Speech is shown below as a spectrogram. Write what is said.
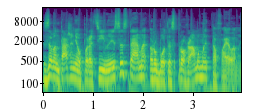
завантаження операційної системи, роботи з програмами та файлами.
